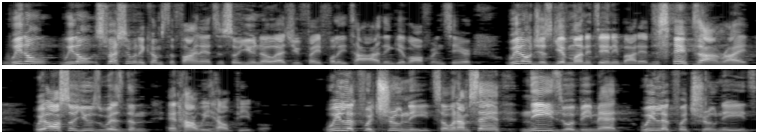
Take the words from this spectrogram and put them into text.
we don't, we don't, especially when it comes to finances. So you know, as you faithfully tithe and give offerings here, we don't just give money to anybody at the same time, right? We also use wisdom in how we help people. We look for true needs. So when I'm saying needs would be met, we look for true needs.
